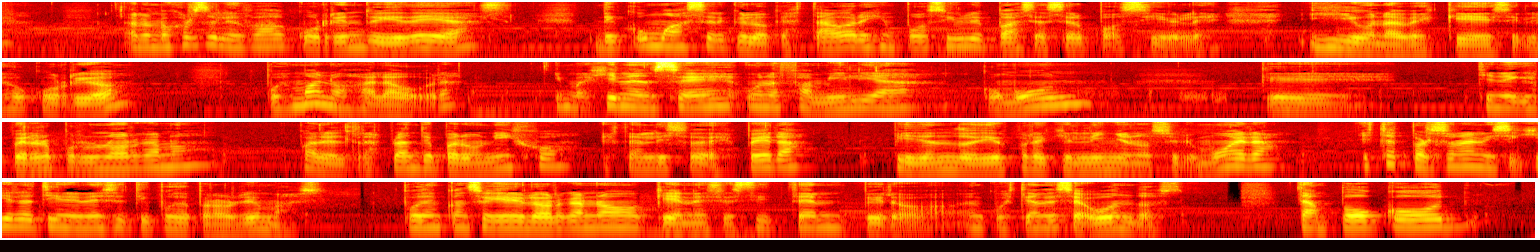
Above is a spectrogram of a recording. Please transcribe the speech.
a lo mejor se les va ocurriendo ideas de cómo hacer que lo que hasta ahora es imposible pase a ser posible. Y una vez que se les ocurrió, pues manos a la obra. Imagínense una familia común que tiene que esperar por un órgano para el trasplante para un hijo, está en lista de espera, pidiendo a Dios para que el niño no se le muera. Estas personas ni siquiera tienen ese tipo de problemas. Pueden conseguir el órgano que necesiten, pero en cuestión de segundos. Tampoco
